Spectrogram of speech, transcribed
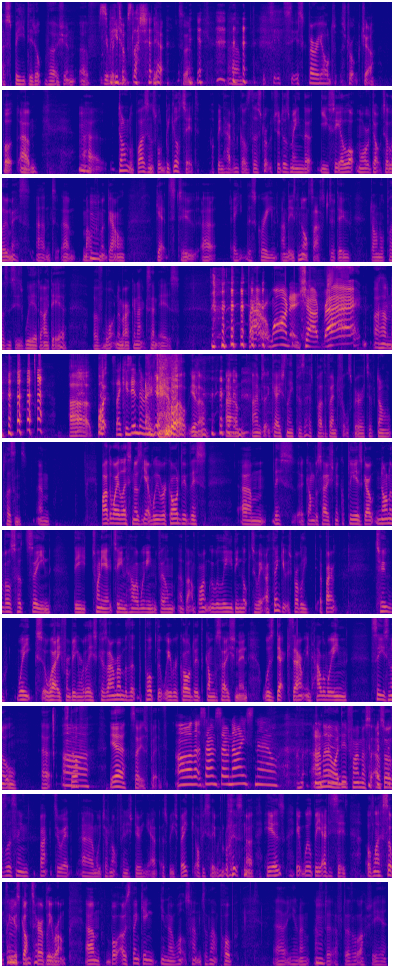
a speeded up version of the Speed original. up slasher. Yeah. So um, it's it's it's very odd structure, but um, Mm. uh, Donald Pleasence would be gutted up in heaven because the structure does mean that you see a lot more of Doctor Loomis and um, Malcolm Mm. McDowell gets to uh, eat the screen and is not asked to do Donald Pleasence's weird idea of what an American accent is. Fire a warning shot, right? Um, uh, but It's like he's in the room. well, you know, um, I'm occasionally possessed by the vengeful spirit of Donald Pleasence. Um, by the way, listeners, yeah, we recorded this um, this uh, conversation a couple of years ago. None of us had seen the 2018 Halloween film at that point. We were leading up to it. I think it was probably about two weeks away from being released because I remember that the pub that we recorded the conversation in was decked out in Halloween seasonal uh, stuff. Yeah, so it's. Oh, that sounds so nice now. I know. I did find myself as I was listening back to it, um, which I've not finished doing yet as we speak. Obviously, when the listener hears, it will be edited unless something has gone terribly wrong. Um, but I was thinking, you know, what's happened to that pub? Uh, you know, after after the last year.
